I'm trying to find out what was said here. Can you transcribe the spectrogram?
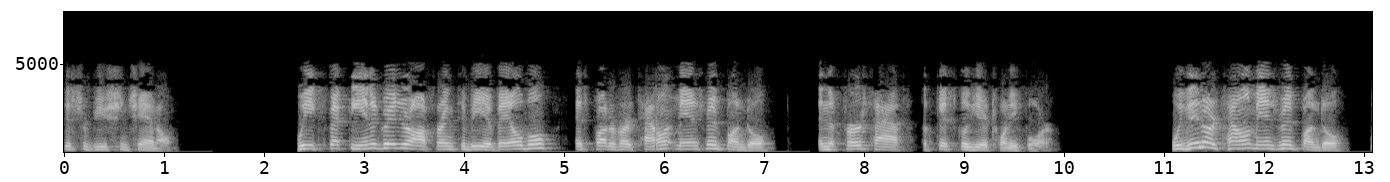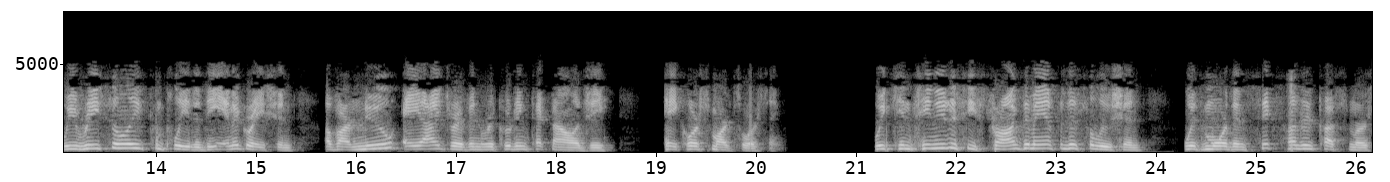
distribution channel. We expect the integrated offering to be available as part of our talent management bundle in the first half of fiscal year 2024. Within our talent management bundle, we recently completed the integration of our new AI-driven recruiting technology, Paycor Smart Sourcing. We continue to see strong demand for this solution with more than 600 customers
